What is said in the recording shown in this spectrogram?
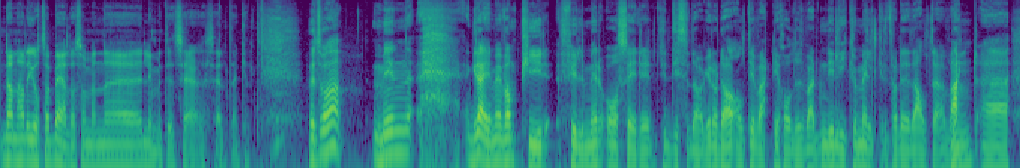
den hadde gjort seg bedre som en eh, limited series, helt enkelt. Vet du hva? Min greie med vampyrfilmer og serier til disse dager, og det har alltid vært i Hollywood-verden, de liker å melke det for det det alltid har vært. Eh,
